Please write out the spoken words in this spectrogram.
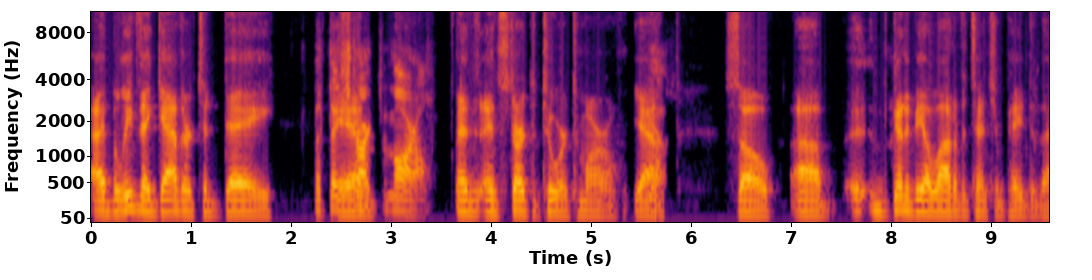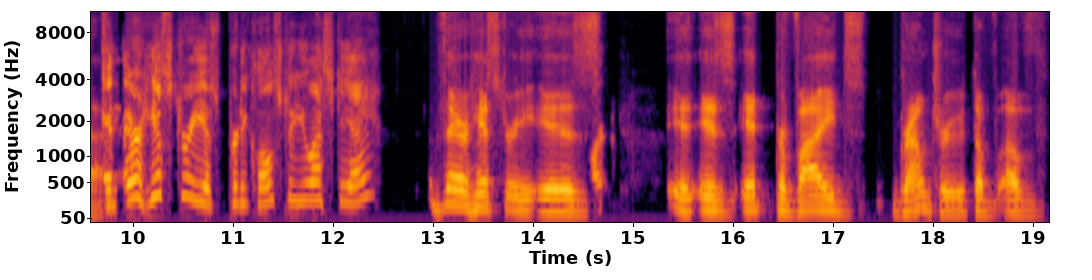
I believe they gather today, but they and, start tomorrow and and start the tour tomorrow. Yeah. yeah. So, uh, going to be a lot of attention paid to that. And their history is pretty close to USDA. Their history is is it provides ground truth of of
